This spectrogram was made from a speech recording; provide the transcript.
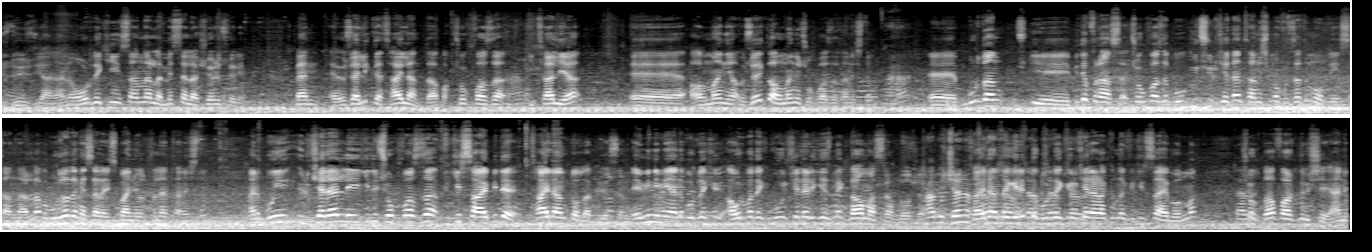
Yüzde yüz yani. Hani oradaki insanlarla mesela şöyle söyleyeyim. Ben e, özellikle Tayland'da bak çok fazla İtalya, e, Almanya, özellikle Almanya çok fazla tanıştım. Aha. E, buradan e, bir de Fransa. Çok fazla bu üç ülkeden tanışma fırsatım oldu insanlarla. Burada da mesela İspanyol falan tanıştım. Hani bu ülkelerle ilgili çok fazla fikir sahibi de Tayland'da olabiliyorsun. Eminim yani buradaki Avrupa'daki bu ülkeleri gezmek daha masraflı olacak. Tabii canım, Tayland'a tabii, gelip tabii, de buradaki tabii. ülkeler hakkında fikir sahibi olmak Tabii. çok daha farklı bir şey. Yani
